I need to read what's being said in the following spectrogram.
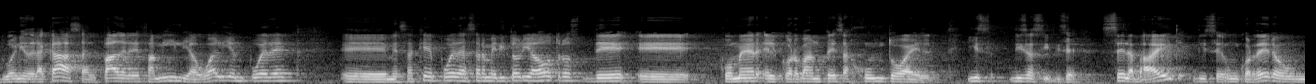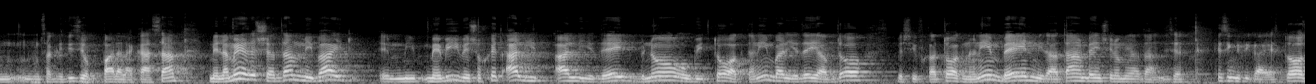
dueño de la casa, el padre de familia o alguien puede, eh, me saqué, puede hacer meritorio a otros de... Eh, comer el corbán pesa junto a él. Y dice así, dice, Selabait, dice un cordero, un, un sacrificio para la casa. Melamed shadam mi bait, eh, vive shohet al yedei bno ubito aktanim, bal yedei abdo, beshifjato aknanim, bein midatan, bein shilo midatan. Dice, ¿qué significa esto?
